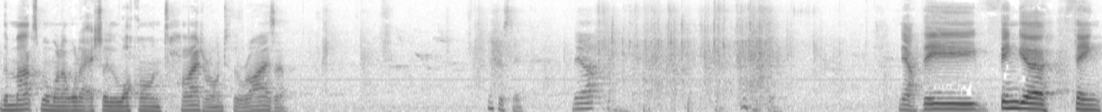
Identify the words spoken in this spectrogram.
the marksman one I want to actually lock on tighter onto the riser. Interesting. Now, interesting. Now the finger thing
